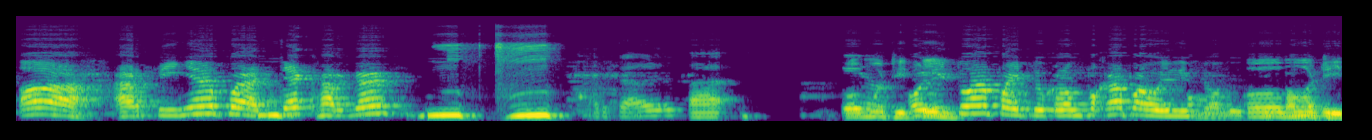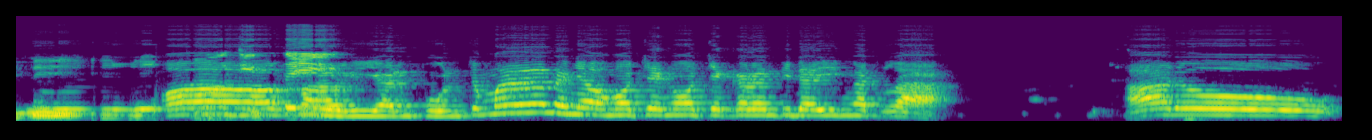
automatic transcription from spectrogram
Ah, artinya apa? Cek harga Harga oil, Pak. Komoditi. oil itu apa itu? Kelompok apa oil itu? Komoditi. Oh, kalian pun cemana nya ngoceh-ngoceh kalian tidak ingat lah. Aduh.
